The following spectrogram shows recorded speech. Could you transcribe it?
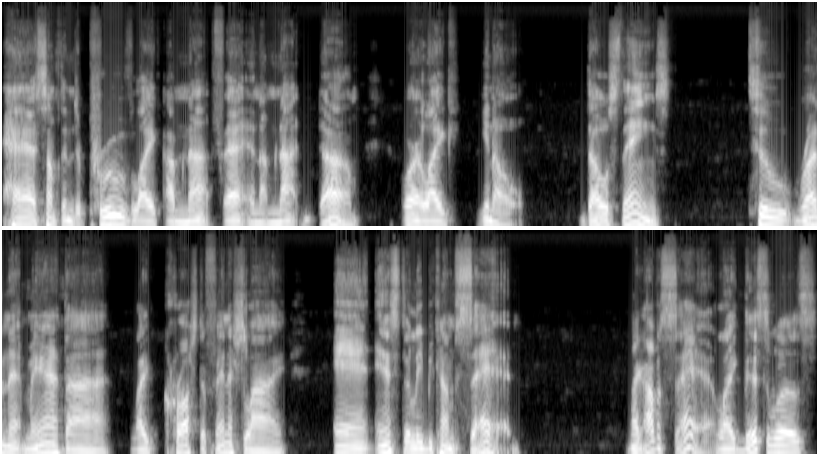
had something to prove like I'm not fat and I'm not dumb or like, you know, those things to run that marathon, like cross the finish line and instantly become sad. Like I was sad. Like this was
